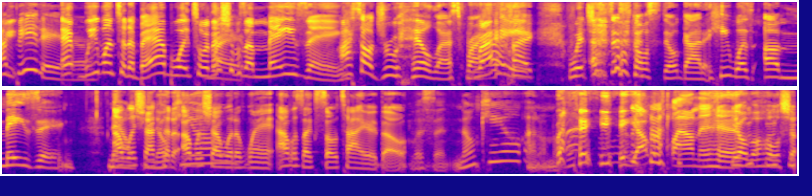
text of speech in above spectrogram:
every I'd be there. ev- we went to the Bad Boy tour. That shit was amazing. I saw Dru Hill last Friday, Right. like, which Sisqó still got it. He was amazing. I wish I could. I wish I would have went. I was like so tired though. Listen, Nokio. I don't know. Y'all was clowning him. Yo, the whole show.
